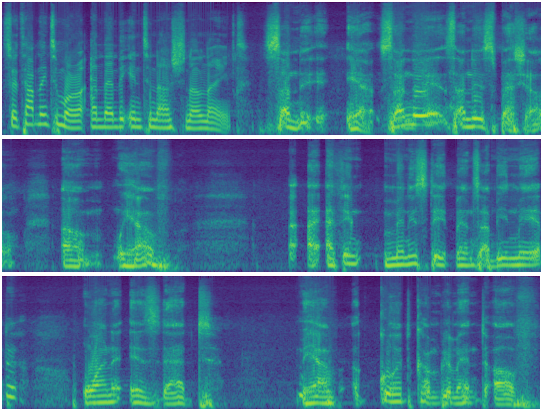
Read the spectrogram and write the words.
So it's happening tomorrow, and then the international night. Sunday, yeah, Sunday, Sunday special. Um, we have I, I think many statements are being made. One is that we have a good complement of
